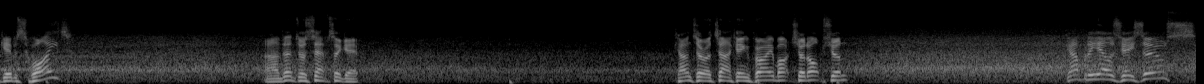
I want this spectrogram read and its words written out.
Gibbs White. And intercepts again. Counter-attacking, very much an option. Gabriel Jesus.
